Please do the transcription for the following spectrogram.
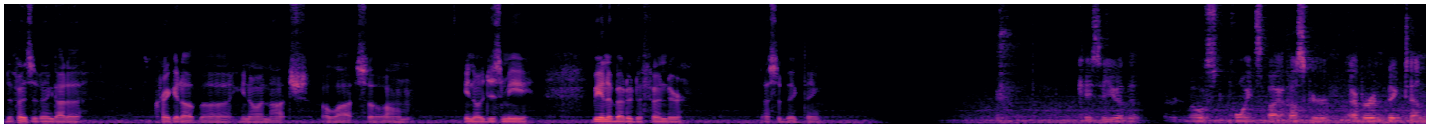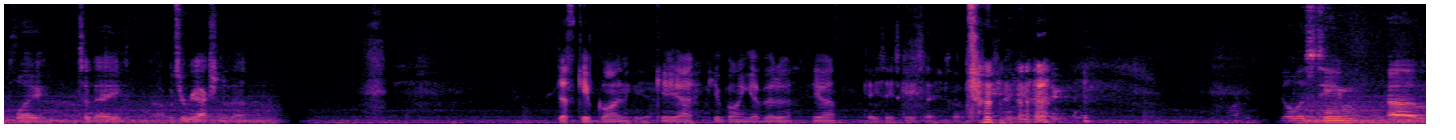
defensive end gotta crank it up. Uh, you know, a notch a lot. So um, you know, just me being a better defender. That's a big thing. Keisei, you had the third most points by a Husker ever in Big Ten play today. Uh, what's your reaction to that? Just keep going. Yeah. Okay, yeah, keep going, get better. Yeah. K-Say's K-Say. So. feel this team um,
